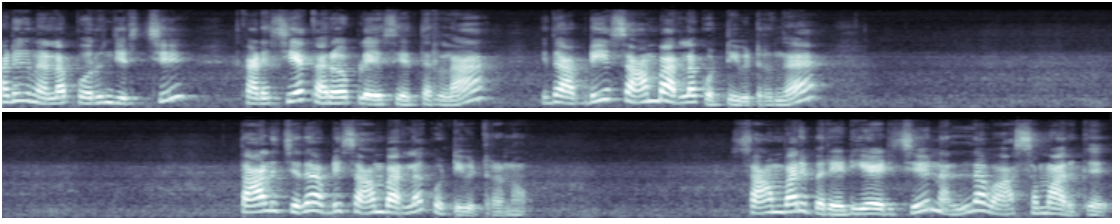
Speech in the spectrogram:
கடுகு நல்லா பொரிஞ்சிருச்சு. கடைசியாக கருவேப்பிலையை சேர்த்துடலாம். இதை அப்படியே சாம்பாரில் கொட்டி விட்டுருங்க. தாளித்ததை அப்படியே சாம்பாரில் கொட்டி விட்டுறணும். சாம்பார் இப்போ ரெடி ஆகிடுச்சு நல்லா வாசமாக இருக்குது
